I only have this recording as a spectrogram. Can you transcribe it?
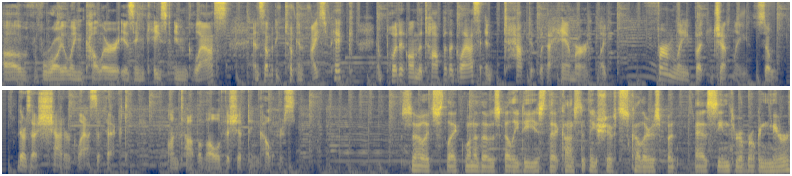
of roiling color is encased in glass, and somebody took an ice pick and put it on the top of the glass and tapped it with a hammer, like firmly but gently. So there's a shatter glass effect on top of all of the shifting colors. So it's like one of those LEDs that constantly shifts colors, but as seen through a broken mirror.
